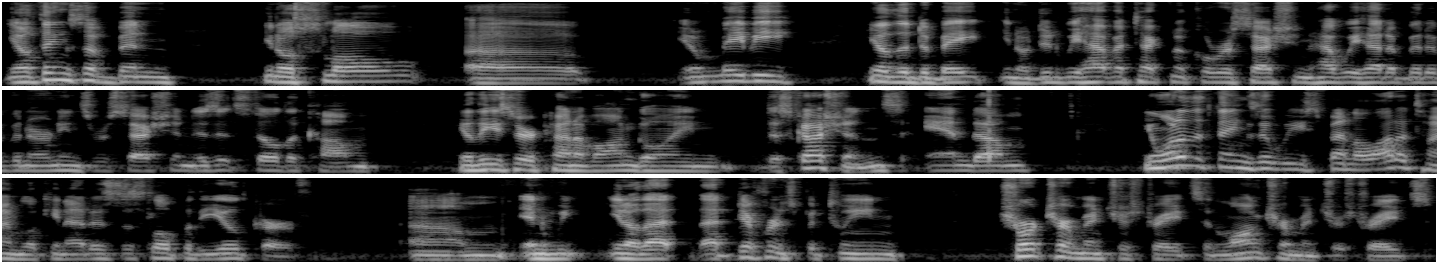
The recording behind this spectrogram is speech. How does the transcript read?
you know things have been you know slow uh, you know, maybe you know the debate. You know, did we have a technical recession? Have we had a bit of an earnings recession? Is it still to come? You know, these are kind of ongoing discussions. And um, you know, one of the things that we spend a lot of time looking at is the slope of the yield curve, um, and we, you know, that that difference between short-term interest rates and long-term interest rates.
